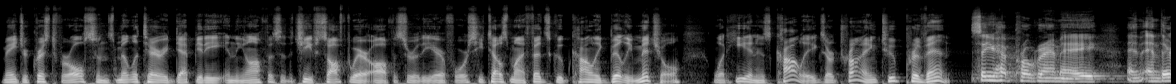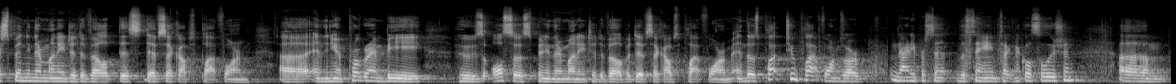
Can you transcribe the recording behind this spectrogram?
Major Christopher Olsen's military deputy in the Office of the Chief Software Officer of the Air Force, he tells my FedScoop colleague Billy Mitchell what he and his colleagues are trying to prevent. So you have Program A, and, and they're spending their money to develop this DevSecOps platform. Uh, and then you have Program B, who's also spending their money to develop a DevSecOps platform. And those pl- two platforms are 90% the same technical solution. Um,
